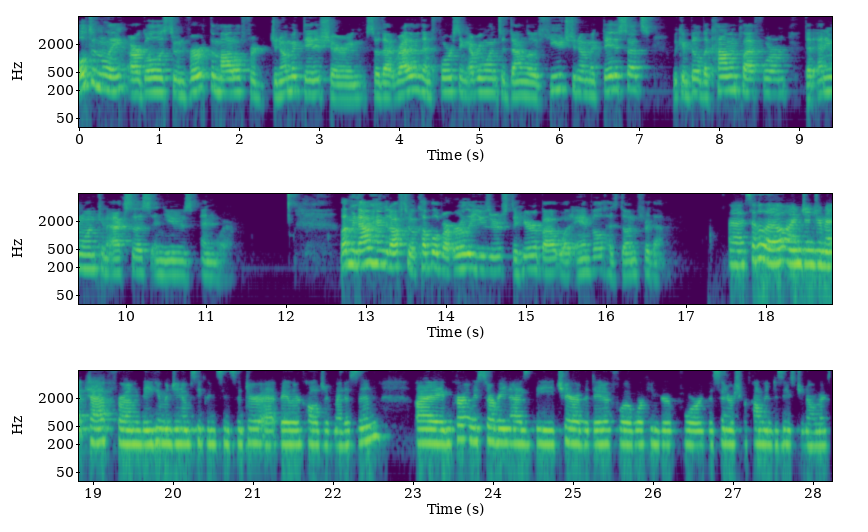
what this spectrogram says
Ultimately, our goal is to invert the model for genomic data sharing so that rather than forcing everyone to download huge genomic data sets, we can build a common platform that anyone can access and use anywhere. Let me now hand it off to a couple of our early users to hear about what Anvil has done for them. Uh, so hello, I'm Ginger Metcalf from the Human Genome Sequencing Center at Baylor College of Medicine. I'm currently serving as the chair of the Data Flow Working Group for the Centers for Common Disease Genomics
